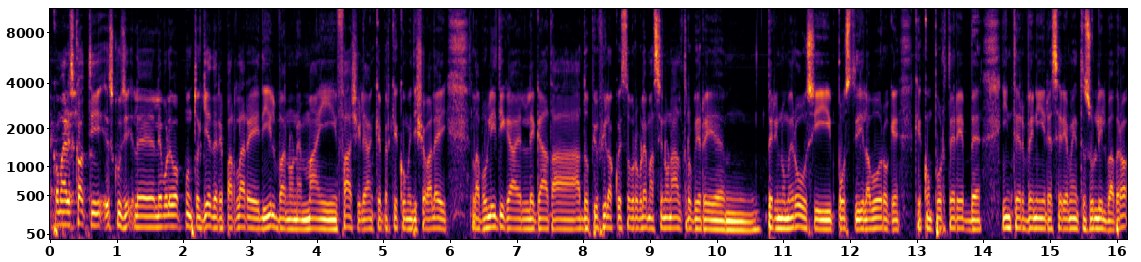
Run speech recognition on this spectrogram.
Ecco Marescotti, scusi, le, le, volevo appunto chiedere, parlare di Ilva non è mai facile, anche perché come diceva lei la politica è legata a doppio filo a questo problema, se non altro per, ehm, per i numerosi posti di lavoro che, che, comporterebbe intervenire seriamente sull'Ilva, però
